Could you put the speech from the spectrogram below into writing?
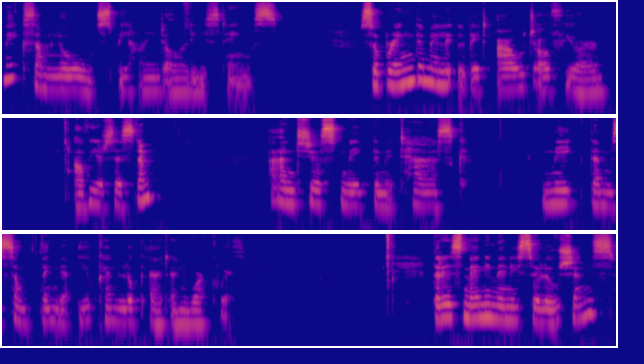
Make some notes behind all these things. So bring them a little bit out of your of your system and just make them a task. Make them something that you can look at and work with. There is many, many solutions.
